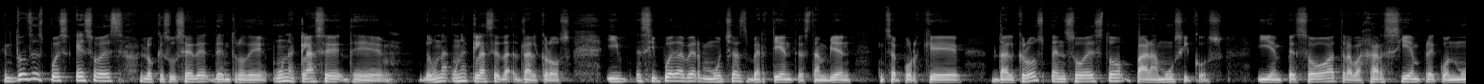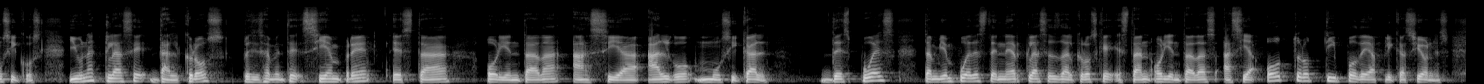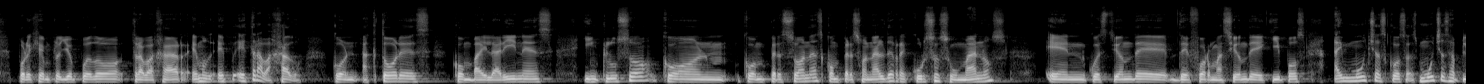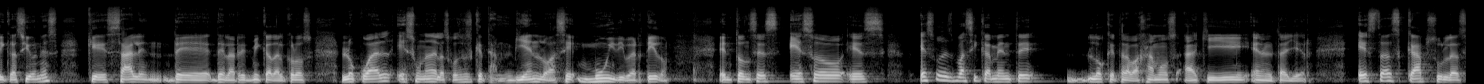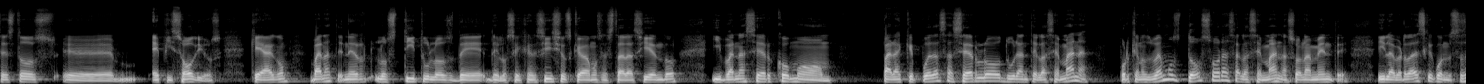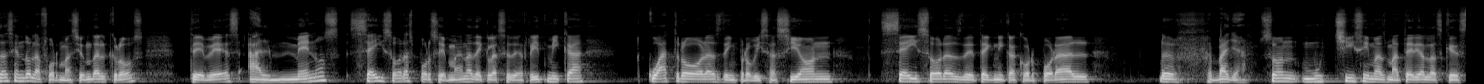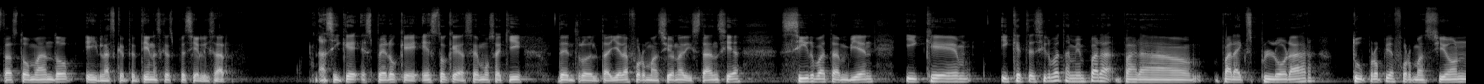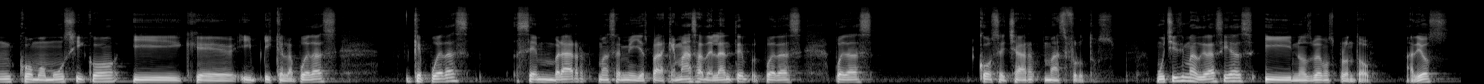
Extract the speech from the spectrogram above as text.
Entonces, pues eso es lo que sucede dentro de una clase de, una, clase de Dalcross. Y sí puede haber muchas vertientes también, o sea, porque Dalcross pensó esto para músicos y empezó a trabajar siempre con músicos. Y una clase Dalcross precisamente siempre está orientada hacia algo musical. Después también puedes tener clases de Alcross que están orientadas hacia otro tipo de aplicaciones. Por ejemplo, yo puedo trabajar, he, trabajado con actores, con bailarines, incluso con, con personas, con personal de recursos humanos en cuestión de, formación de equipos. Hay muchas cosas, muchas aplicaciones que salen de, la rítmica del cross, lo cual es una de las cosas que también lo hace muy divertido. Entonces, eso es, eso es básicamente lo que trabajamos aquí en el taller. Estas cápsulas, estos eh, episodios que hago, van a tener los títulos de los ejercicios que vamos a estar haciendo y van a ser como para que puedas hacerlo durante la semana porque nos vemos dos horas a la semana solamente. Y la verdad es que cuando estás haciendo la formación del cross, te ves al menos seis horas por semana de clase de rítmica, cuatro horas de improvisación, seis horas de técnica corporal. vaya, son muchísimas materias las que estás tomando y las que te tienes que especializar. Así que espero que esto que hacemos aquí dentro del taller a formación a distancia sirva también y que y que te sirva también para, para, para explorar tu propia formación como músico y que, y, que la puedas, que puedas sembrar más semillas para que más adelante puedas, puedas cosechar más frutos. Muchísimas gracias y nos vemos pronto. Adiós.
